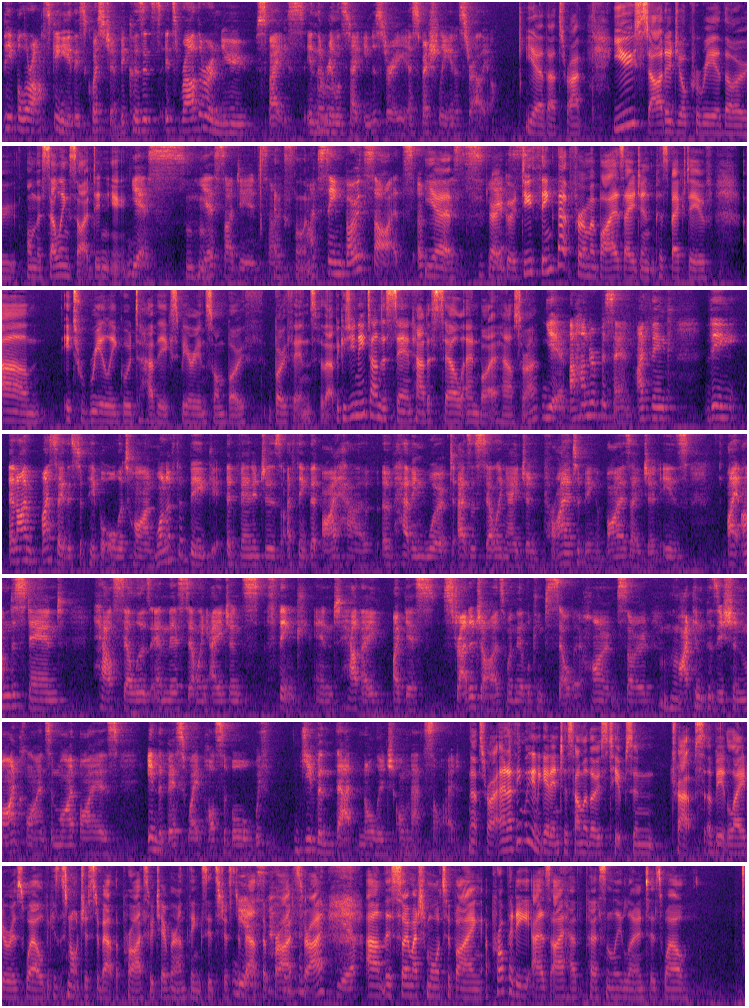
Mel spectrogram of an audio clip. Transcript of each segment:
people are asking you this question because it's it's rather a new space in the mm. real estate industry, especially in Australia. Yeah, that's right. You started your career though on the selling side, didn't you? Yes. Mm-hmm. Yes, I did. So Excellent. I've seen both sides of Yes, very yes. good. Do you think that from a buyer's agent perspective, um, it's really good to have the experience on both both ends for that because you need to understand how to sell and buy a house, right? Yeah, hundred percent. I think the and I, I say this to people all the time one of the big advantages i think that i have of having worked as a selling agent prior to being a buyer's agent is i understand how sellers and their selling agents think and how they i guess strategize when they're looking to sell their home so mm-hmm. i can position my clients and my buyers in the best way possible with given that knowledge on that side. That's right. And I think we're going to get into some of those tips and traps a bit later as well because it's not just about the price, which everyone thinks it's just yes. about the price, right? yeah. Um, there's so much more to buying a property, as I have personally learnt as well.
